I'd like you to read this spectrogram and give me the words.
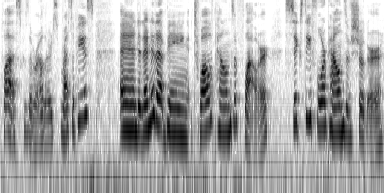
plus, because there were others, recipes. And it ended up being 12 pounds of flour, 64 pounds of sugar,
